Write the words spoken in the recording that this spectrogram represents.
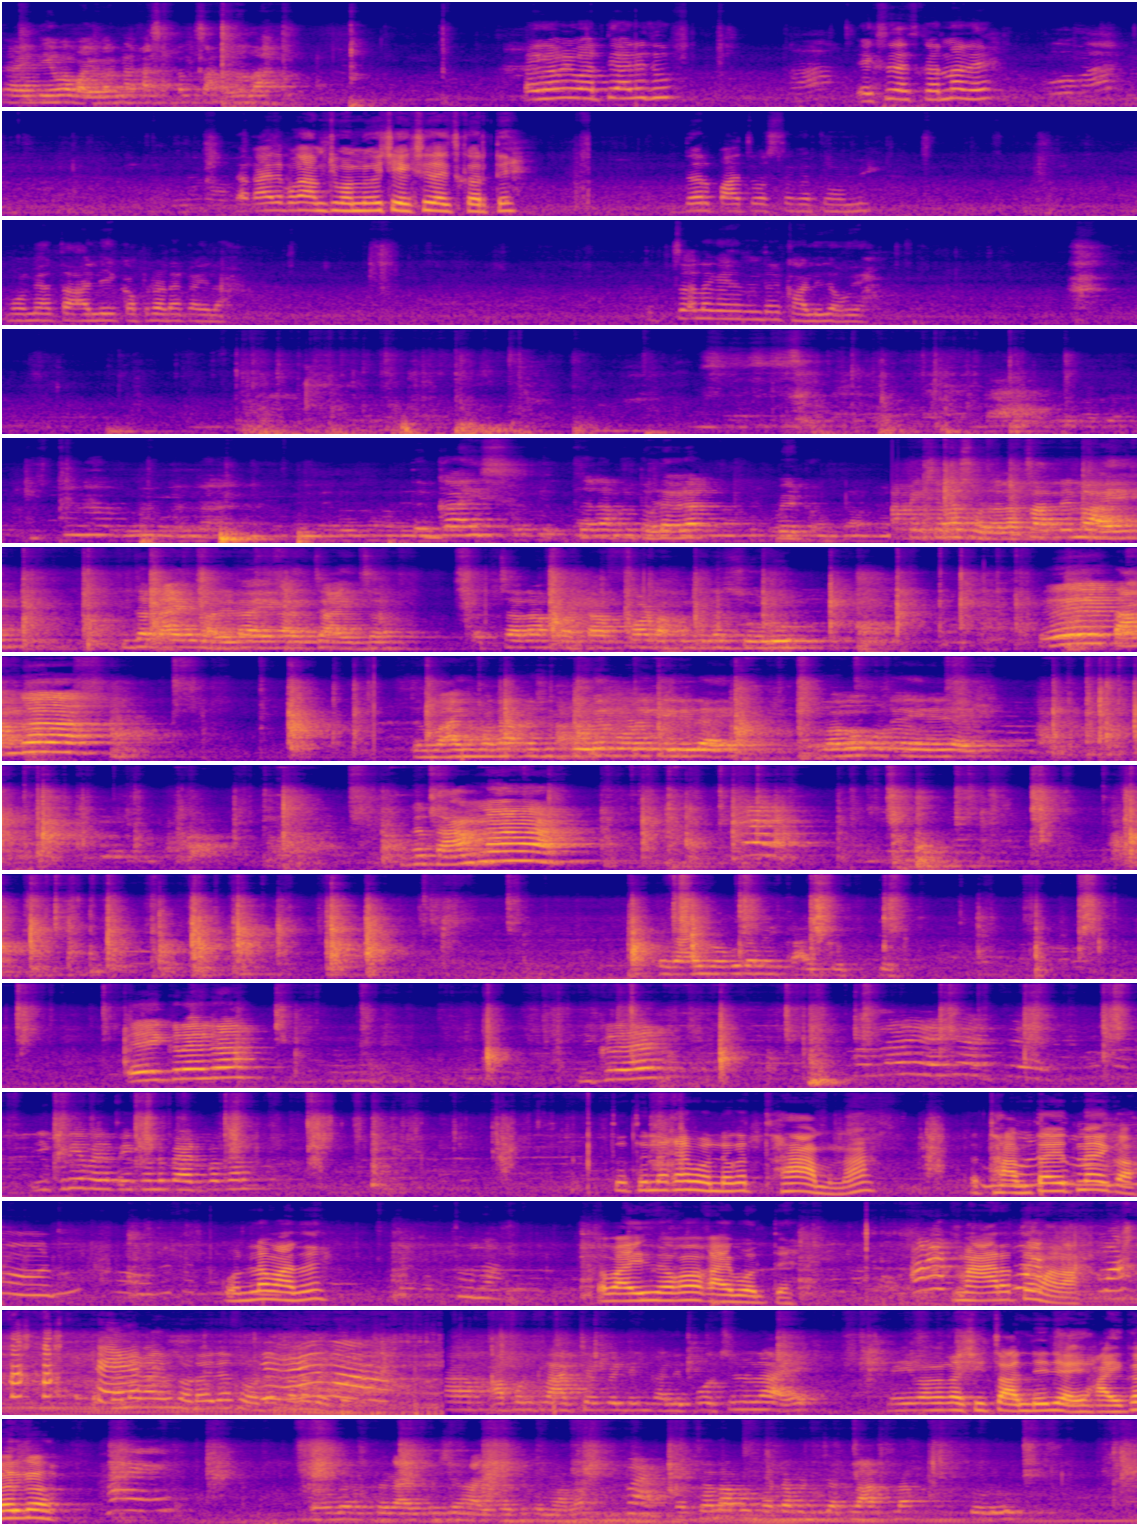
काय देवा बाई बघ ना कसा पण चांगला काय मी वरती आली तू. एक्सरसाइज करणार आहे. तर काय बघा आमची मम्मी कशी एक्सरसाइज करते. दर पाच वाजता करते मम्मी. मम्मी आता आली कपडा टाकायला. तर चला काय नंतर खाली जाऊया. तर गाईस चला आपण थोड्या वेळात भेटू. अपेक्षाला सोडायला चाललेलो आहे. तिचा टाईम झालेला आहे गाईचा आईचं. तर चला फटाफट आपण तिला सोडू. ए टांग तर आई बघा कशी पुढे पुढे गेलेली आहे. बघू कुठे गेलेले आहे. अगं थांब ना. गाई बघू तर मी काय करते. ए इकडे का इकडे आहे? इकडे माझ्या एक मिनिट पॅड पकड. तर तुला काय बोललो का थांब ना. तर थांबता येत नाही का? कोणला माझे? तर बाई बघा काय बोलते. मारते मला. थोडं थोडं आपण क्लासच्या बिल्डिंग खाली पोचलेलो आहे. मी बघा कशी चाललेली आहे. हाय कर ग. काय कशी हाय करते तुम्हाला. तर चला आपण पटापटीच्या क्लासला सोडू.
